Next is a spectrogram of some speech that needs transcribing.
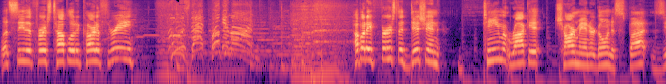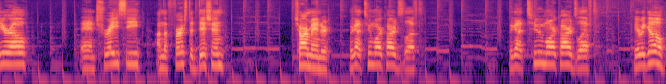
Let's see the first top-loaded card of 3. Who's that Pokemon? How about a first edition Team Rocket Charmander going to spot 0. And Tracy on the first edition Charmander. We got two more cards left. We got two more cards left. Here we go.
